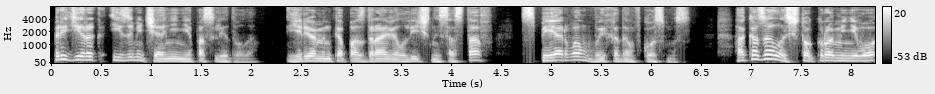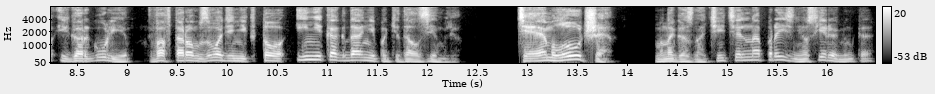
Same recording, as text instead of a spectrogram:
Придирок и замечаний не последовало. Еременко поздравил личный состав с первым выходом в космос. Оказалось, что кроме него и Горгульи во втором взводе никто и никогда не покидал Землю. «Тем лучше!» — многозначительно произнес Еременко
